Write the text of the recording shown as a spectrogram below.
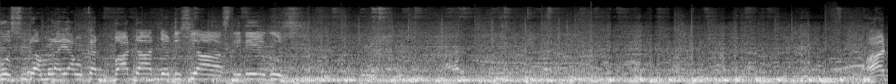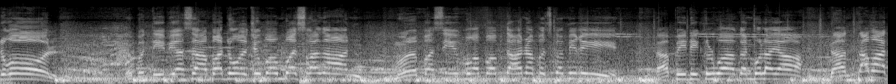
Agus sudah melayangkan badannya di sia. Steady Agus. Badrul. Seperti biasa Badrul cuba membuat serangan. Melepasi beberapa pertahanan pasukan Miri. Tapi dikeluarkan bola ya. Dan tamat.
